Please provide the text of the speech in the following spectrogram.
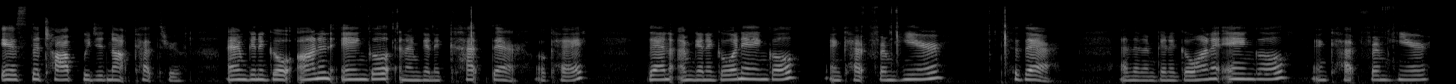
is the top we did not cut through. I am going to go on an angle and I'm going to cut there, okay? Then I'm going to go an angle and cut from here to there. And then I'm going to go on an angle and cut from here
